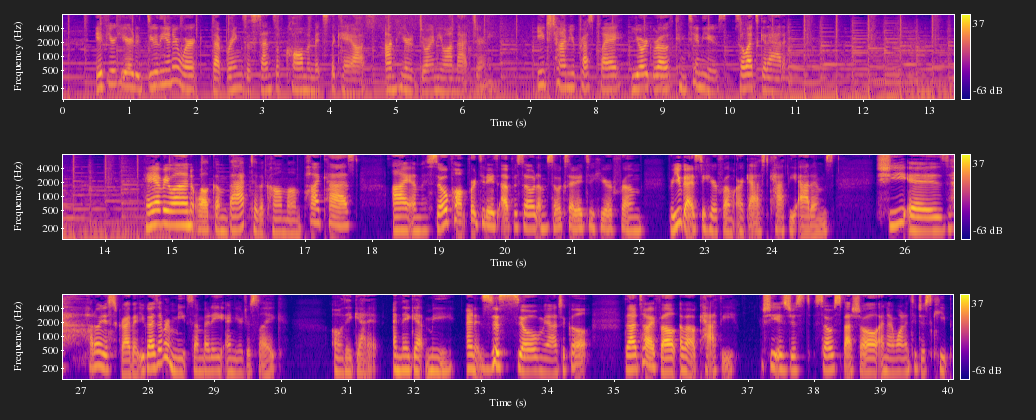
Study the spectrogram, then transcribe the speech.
If you're here to do the inner work that brings a sense of calm amidst the chaos, I'm here to join you on that journey. Each time you press play, your growth continues. So let's get at it. Hey everyone, welcome back to the Calm Mom podcast. I am so pumped for today's episode. I'm so excited to hear from, for you guys to hear from our guest, Cathy Adams. She is, how do I describe it? You guys ever meet somebody and you're just like, oh, they get it and they get me. And it's just so magical. That's how I felt about Cathy. She is just so special. And I wanted to just keep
